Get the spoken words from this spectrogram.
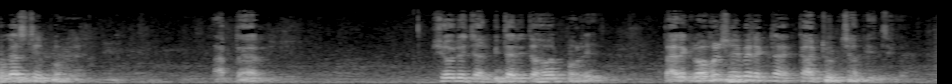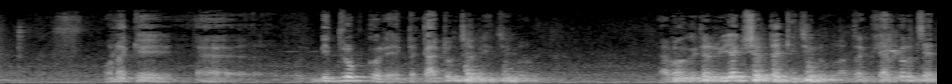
অগাস্টের পরে আপনার স্বৈরাচার বিতাড়িত হওয়ার পরে তারেক রহমান সাহেবের একটা কার্টুন ছাপিয়েছিল। ওনাকে বিদ্রুপ করে, একটা কার্টুন ছাপিয়েছিল। এবং এটার রিয়াকশনটা কি ছিল? আপনারা খেয়াল করেছেন?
